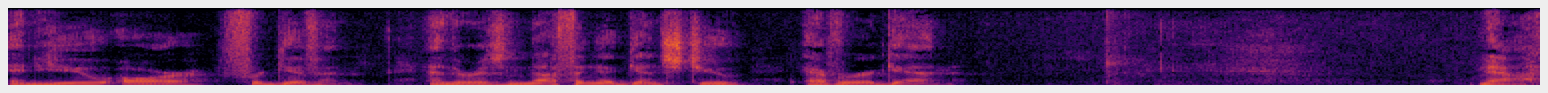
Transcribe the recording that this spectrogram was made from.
and you are forgiven. And there is nothing against you ever again. Now,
